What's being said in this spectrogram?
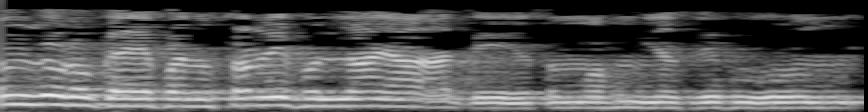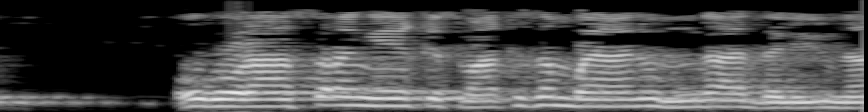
انظر كيف نصرف الآيات ثم هم يصرفون وګورا سرنګې قسمه قسم بیانو مونږه دلیلنا.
